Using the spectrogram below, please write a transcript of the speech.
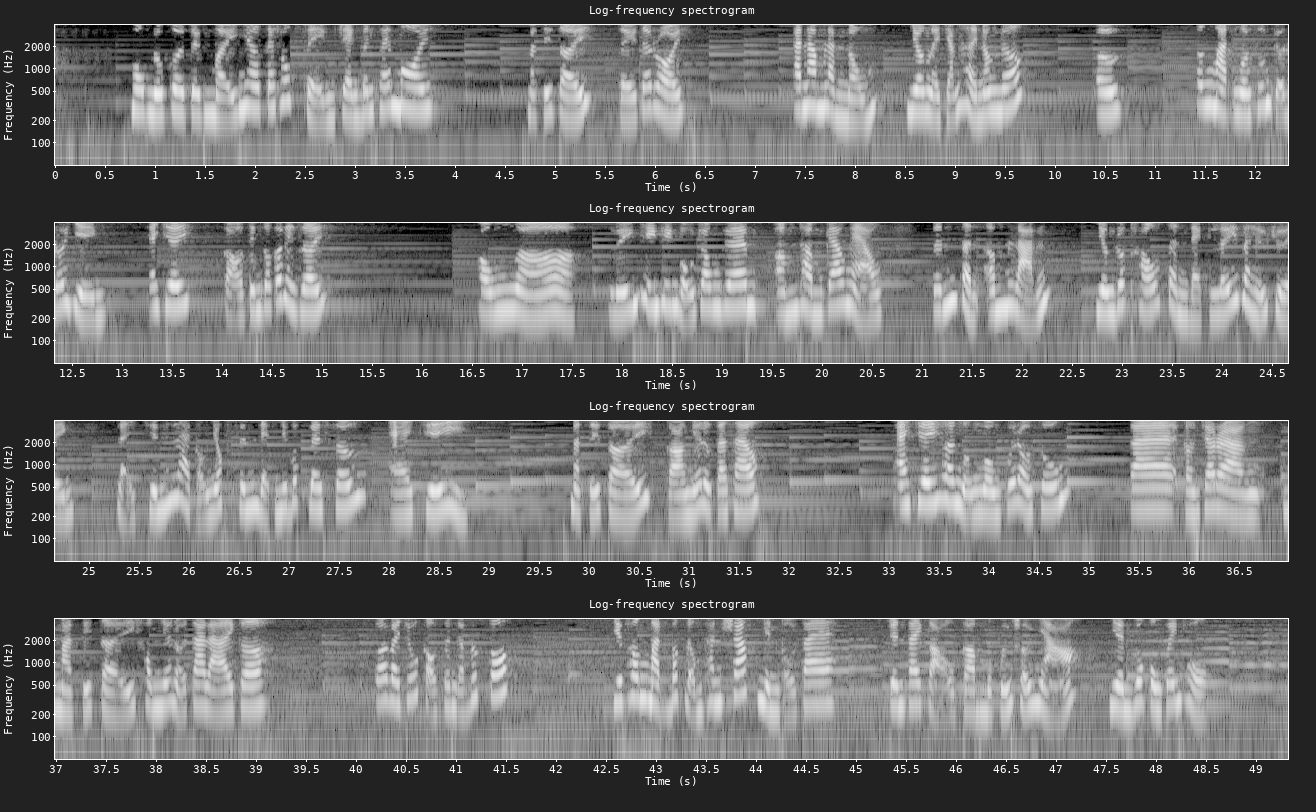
Một nụ cười tuyệt mỹ như cây thuốc phiện tràn bên khóe môi. Mặt tỷ tỷ, tỷ tới rồi. Thanh âm làm nũng, nhưng lại chẳng hề non nớt. Ừ. Hân Mạch ngồi xuống chỗ đối diện. E chi, cậu tìm tôi có việc gì? Không ngờ, Luyến Thiên Thiên Vũ trong game âm thầm cao ngạo, tính tình âm lãnh, nhưng rất thấu tình đạt lý và hiểu chuyện, lại chính là cậu nhóc xinh đẹp như búp bê sứ, A Chi. Mạch tỷ tỷ, còn nhớ được ta sao? A Chi hơi ngượng ngùng cúi đầu xuống. Ta còn cho rằng Mạch tỷ tỷ không nhớ nổi ta là ai cơ. Tôi và chú cậu tình cảm rất tốt. Diệp Hân Mạch bất động thanh sắc nhìn cậu ta. Trên tay cậu cầm một quyển sổ nhỏ, nhìn vô cùng quen thuộc.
